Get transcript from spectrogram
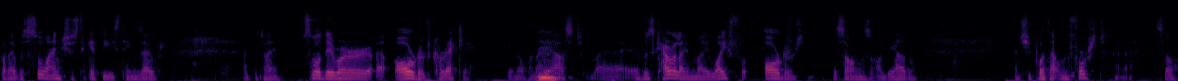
but I was so anxious to get these things out at the time. So they were uh, ordered correctly. You know, when Mm. I asked, uh, it was Caroline, my wife, ordered the songs on the album, and she put that one first. Uh, so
